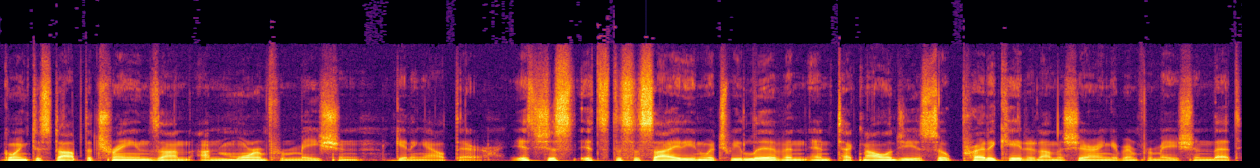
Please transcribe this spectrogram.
going to stop the trains on on more information getting out there. It's just it's the society in which we live and, and technology is so predicated on the sharing of information that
